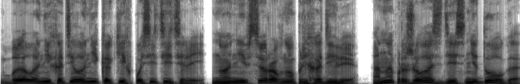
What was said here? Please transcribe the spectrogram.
Белла не хотела никаких посетителей, но они все равно приходили. Она прожила здесь недолго,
